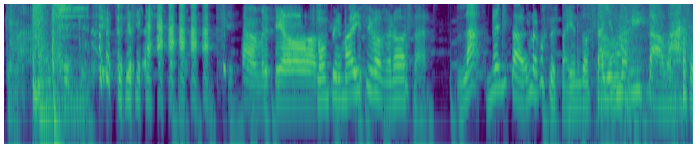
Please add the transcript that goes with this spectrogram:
Qué mal. Ah, Hombre, tío. confirmadísimo que no va a estar. Lamentable. Una cosa está yendo hasta Está yendo hasta abajo.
